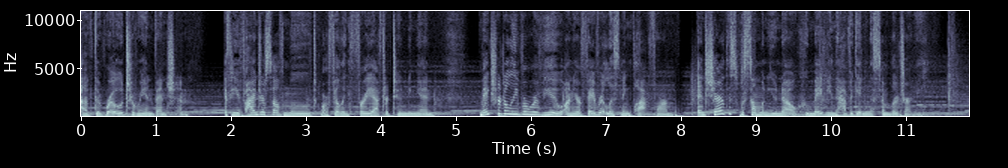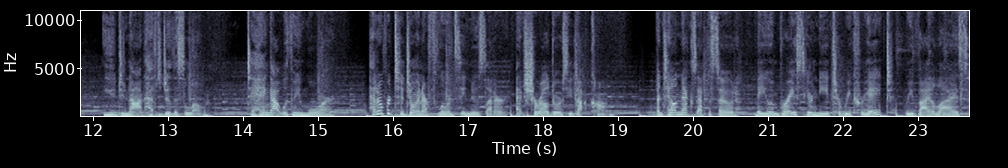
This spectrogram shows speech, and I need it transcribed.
of The Road to Reinvention. If you find yourself moved or feeling free after tuning in, make sure to leave a review on your favorite listening platform and share this with someone you know who may be navigating a similar journey. You do not have to do this alone. To hang out with me more, head over to join our Fluency newsletter at SherrellDorsey.com. Until next episode, may you embrace your need to recreate, revitalize,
